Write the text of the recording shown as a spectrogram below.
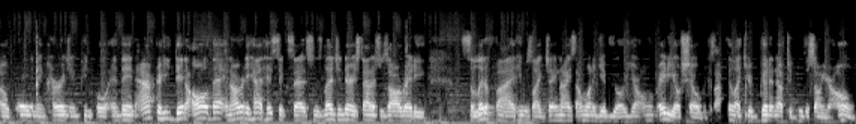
a way and encouraging people. And then after he did all that and already had his success, his legendary status was already solidified. He was like, J-Nice, I want to give you your own radio show because I feel like you're good enough to do this on your own.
